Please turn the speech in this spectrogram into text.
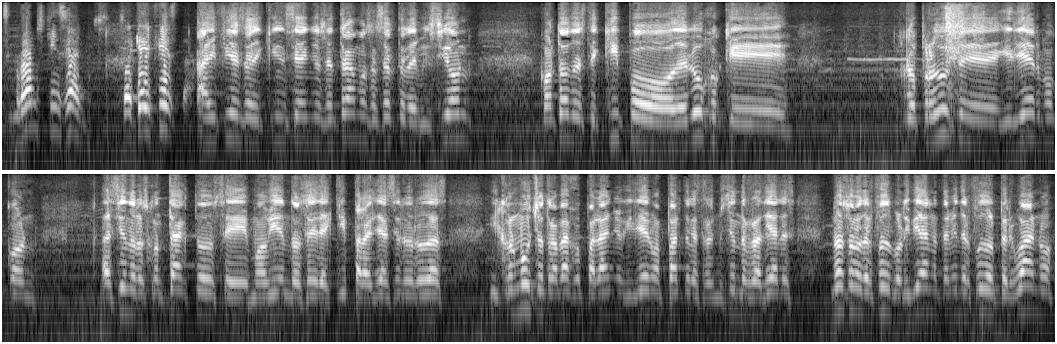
celebramos 15 años, o sea que hay fiesta. Hay fiesta de 15 años, entramos a hacer televisión con todo este equipo de lujo que lo produce Guillermo con haciendo los contactos, eh, moviéndose de aquí para allá, haciendo ruedas y con mucho trabajo para el año, Guillermo, aparte de las transmisiones radiales, no solo del fútbol boliviano, también del fútbol peruano,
